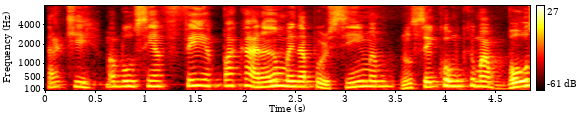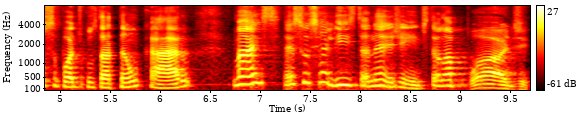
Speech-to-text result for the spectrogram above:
Tá aqui, uma bolsinha feia pra caramba ainda por cima. Não sei como que uma bolsa pode custar tão caro, mas é socialista, né, gente? Então ela pode.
